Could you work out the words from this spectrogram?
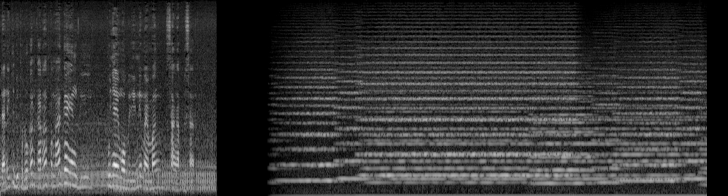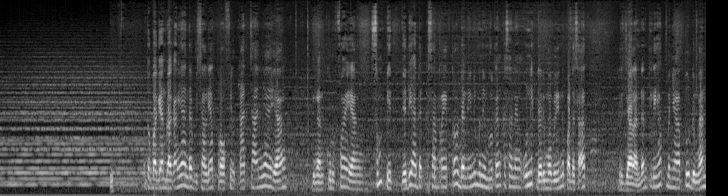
dan itu diperlukan karena tenaga yang dipunyai mobil ini memang sangat besar. Untuk bagian belakangnya Anda bisa lihat profil kacanya yang dengan kurva yang sempit. Jadi ada kesan retro dan ini menimbulkan kesan yang unik dari mobil ini pada saat berjalan dan terlihat menyatu dengan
